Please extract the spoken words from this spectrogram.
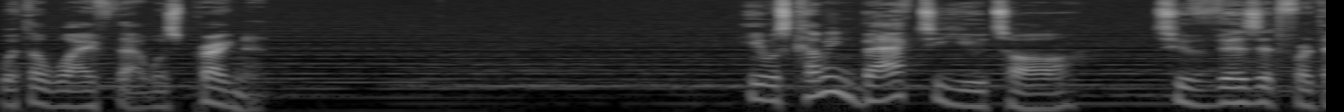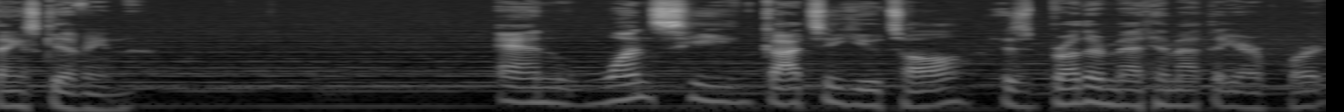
with a wife that was pregnant. He was coming back to Utah to visit for Thanksgiving. And once he got to Utah, his brother met him at the airport.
